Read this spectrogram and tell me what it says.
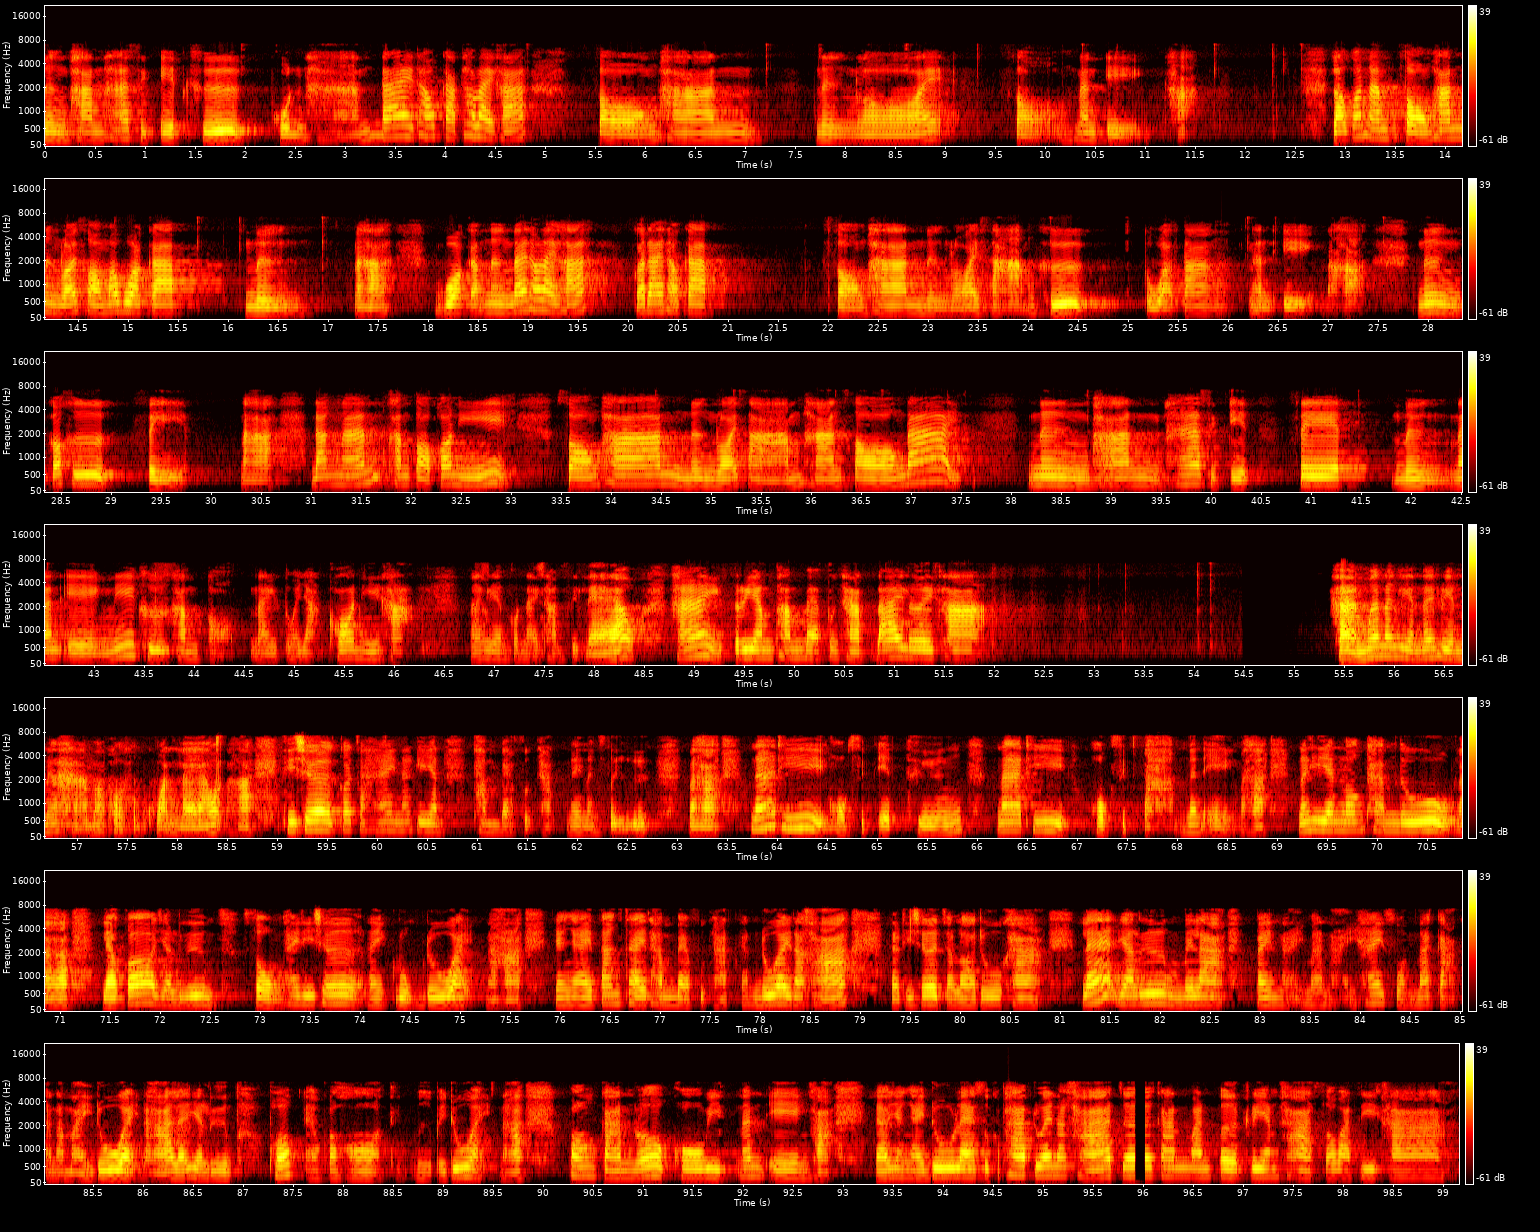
1,051 คือผลหารได้เท่ากับเท่าไหร่คะ2,102 นั่นเองค่ะ เราก็นำ2,102 มาบวกกับ 1 นะคะ บวกกับ 1 ได้เท่าไหร่คะ ก็ได้เท่ากับ 2,103 คือตัวตั้งนั่นเองนะคะ 1 ก็คือเศษนะคะดังนั้นคำตอบข้อนี้ 2,103 หาร 2 ได้ 1,051 เศษ 1 นั่นเองนี่คือคำตอบในตัวอย่างข้อนี้ค่ะ นักเรียนคนไหนทำเสร็จแล้ว ให้เตรียมทำแบบฝึกหัดได้เลยค่ะ ค่ะเมื่อนักเรียนได้เรียนเนื้อหามาพอสมควรแล้วนะคะทีเชอร์ก็จะให้นักเรียนทำแบบฝึกหัดในหนังสือนะคะหน้าที่ 61 ถึงหน้าที่ 63 นั่นเองนะคะนักเรียนลองทำดูนะคะแล้วก็อย่าลืมส่งให้ทีเชอร์ในกลุ่มด้วยนะคะยังไงตั้งใจทำแบบฝึกหัดกันด้วยนะคะ แล้วทีเชอร์จะรอดูค่ะ และอย่าลืมเวลาไปไหนมาไหนให้สวมหน้ากากอนามัยด้วยนะคะ และอย่าลืมพกแอลกอฮอล์ติดมือไปด้วยนะคะ ป้องกันโรคโควิดนั่นเองค่ะ แล้วยังไงดูแลสุขภาพด้วยนะคะ เจอกันวันเปิดเรียนค่ะ สวัสดีค่ะ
